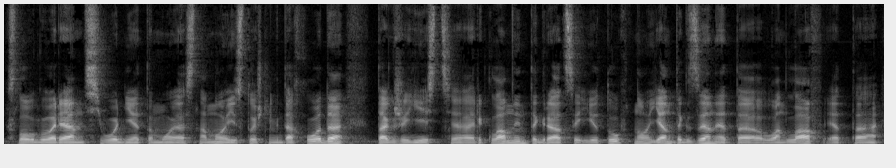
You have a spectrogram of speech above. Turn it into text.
К слову говоря, сегодня это мой основной источник дохода. Также есть э, рекламная интеграция YouTube, но Яндекс.Зен это One Love, это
